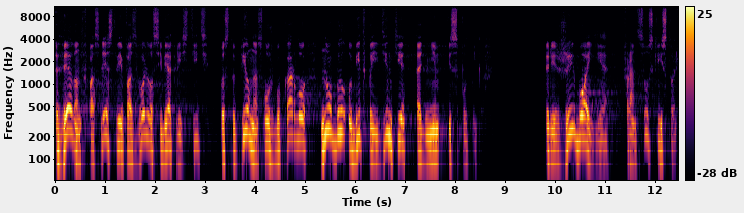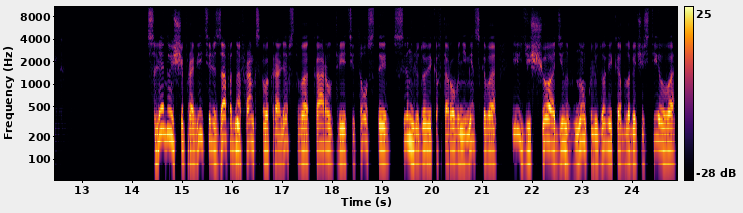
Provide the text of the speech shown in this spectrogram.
Веланд впоследствии позволил себя окрестить, поступил на службу Карлу, но был убит в поединке одним из спутников. Режи Буайе, французский историк. Следующий правитель западно-франкского королевства Карл III Толстый, сын Людовика II немецкого и еще один внук Людовика Благочестивого,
